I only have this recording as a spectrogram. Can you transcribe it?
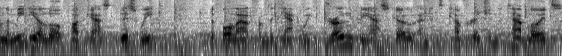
On the Media Law podcast this week, the fallout from the Gatwick drone fiasco and its coverage in the tabloids,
